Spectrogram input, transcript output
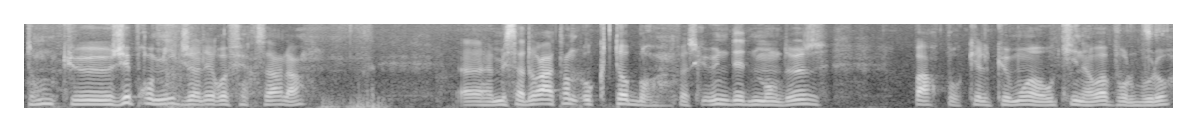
Donc euh, j'ai promis que j'allais refaire ça là. Mais ça devra attendre octobre, parce qu'une des demandeuses part pour quelques mois à Okinawa pour le boulot.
